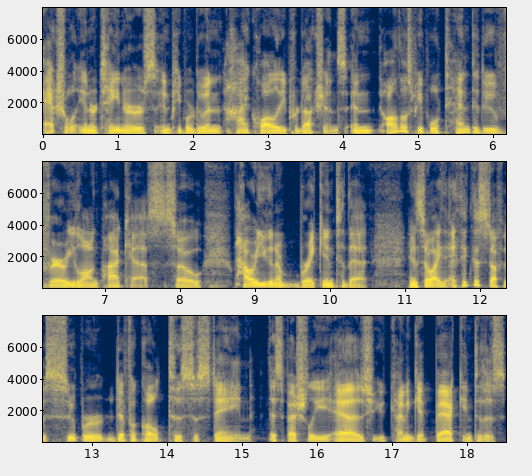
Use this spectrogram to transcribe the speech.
actual entertainers, and people are doing high quality productions, and all those people tend to do very long podcasts. So, how are you going to break into that? And so, I, I think this stuff is super difficult to sustain especially as you kind of get back into this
